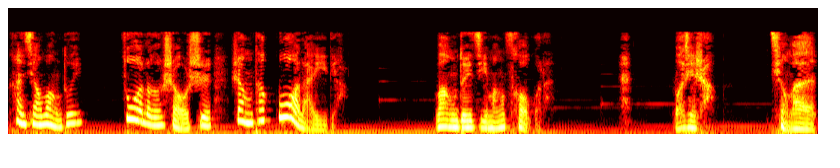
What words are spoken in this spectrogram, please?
看向旺堆，做了个手势，让他过来一点。旺堆急忙凑过来：“罗先生，请问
